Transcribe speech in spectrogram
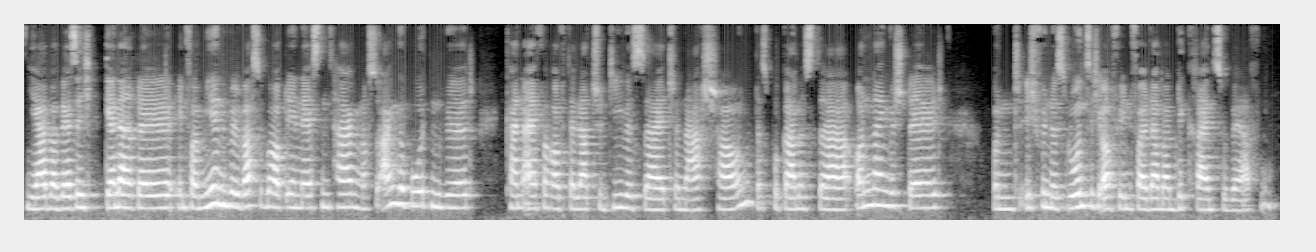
Ja, aber wer sich generell informieren will, was überhaupt in den nächsten Tagen noch so angeboten wird, kann einfach auf der Lacho Divis Seite nachschauen. Das Programm ist da online gestellt und ich finde, es lohnt sich auf jeden Fall, da mal einen Blick reinzuwerfen.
